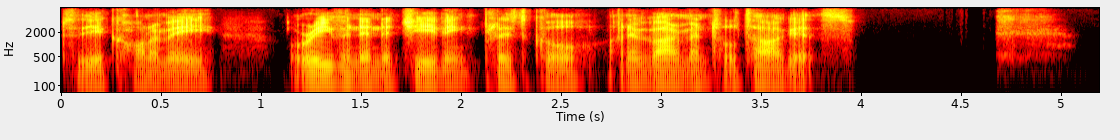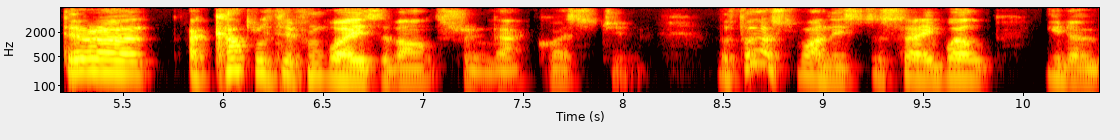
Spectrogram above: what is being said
to the economy, or even in achieving political and environmental targets? There are a couple of different ways of answering that question. The first one is to say, well, you know,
